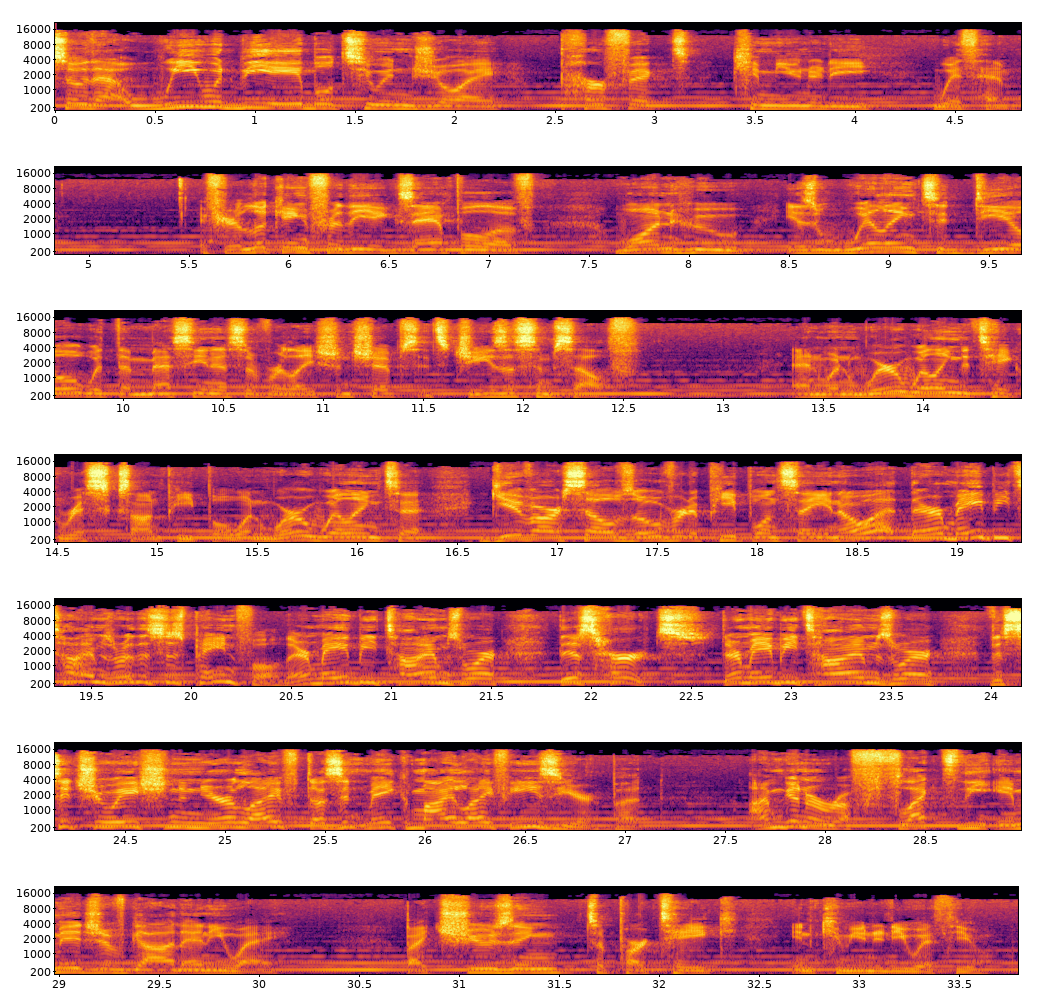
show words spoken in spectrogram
so that we would be able to enjoy perfect community with him. If you're looking for the example of one who is willing to deal with the messiness of relationships, it's Jesus himself. And when we're willing to take risks on people, when we're willing to give ourselves over to people and say, you know what, there may be times where this is painful. There may be times where this hurts. There may be times where the situation in your life doesn't make my life easier, but I'm going to reflect the image of God anyway by choosing to partake in community with you.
